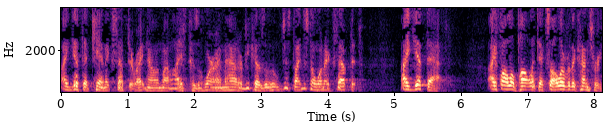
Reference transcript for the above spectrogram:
I get that can't accept it right now in my life because of where I'm at or because of just I just don't want to accept it. I get that. I follow politics all over the country.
